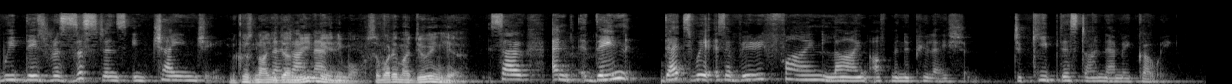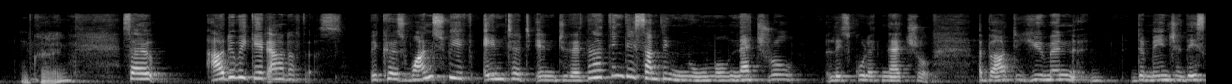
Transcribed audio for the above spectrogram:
we, there's resistance in changing. Because now you don't need me anymore. So what am I doing here? So, and then that's where it's a very fine line of manipulation to keep this dynamic going. Okay. So, how do we get out of this? Because once we've entered into that, and I think there's something normal, natural, let's call it natural, about the human dimension. There's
